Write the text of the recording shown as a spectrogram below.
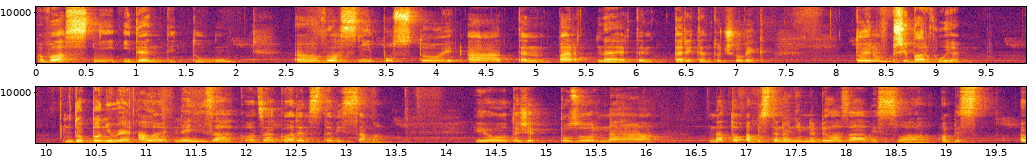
vlastní identitu, vlastní postoj a ten partner, ten, tady tento člověk to jenom přibarvuje, doplňuje, ale není základ. Základem jste vy sama. Jo, takže pozor na, na to, abyste na něm nebyla závislá, aby uh,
